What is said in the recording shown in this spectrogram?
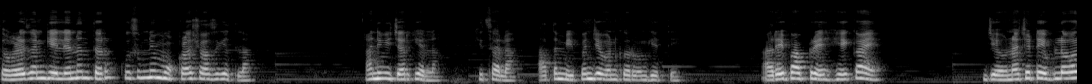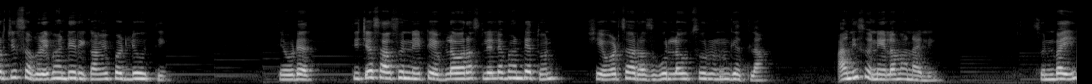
सगळेजण गेल्यानंतर कुसुमने मोकळा श्वास घेतला आणि विचार केला की चला आता मी पण जेवण करून घेते. अरे बापरे हे काय? जेवणाच्या टेबलावरची सगळी भांडी रिकामी पडली होती. तेवढ्यात तिच्या सासूने टेबलावर असलेल्या भांड्यातून शेवटचा रसगुल्ला उचलून घेतला आणि सुनेला म्हणाली सुनबाई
